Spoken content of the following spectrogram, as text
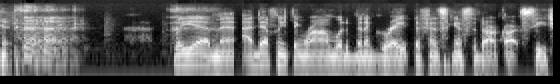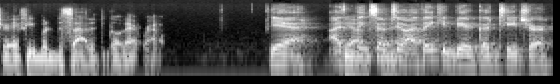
but yeah, man, I definitely think Ron would have been a great defense against the dark arts teacher if he would have decided to go that route. Yeah, I you think so too. I think he'd be a good teacher.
